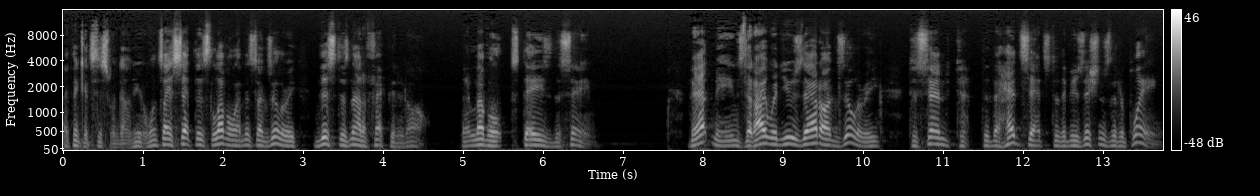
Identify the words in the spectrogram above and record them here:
I think it's this one down here, once I set this level on this auxiliary, this does not affect it at all. That level stays the same. That means that I would use that auxiliary to send to, to, the headsets to the musicians that are playing.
